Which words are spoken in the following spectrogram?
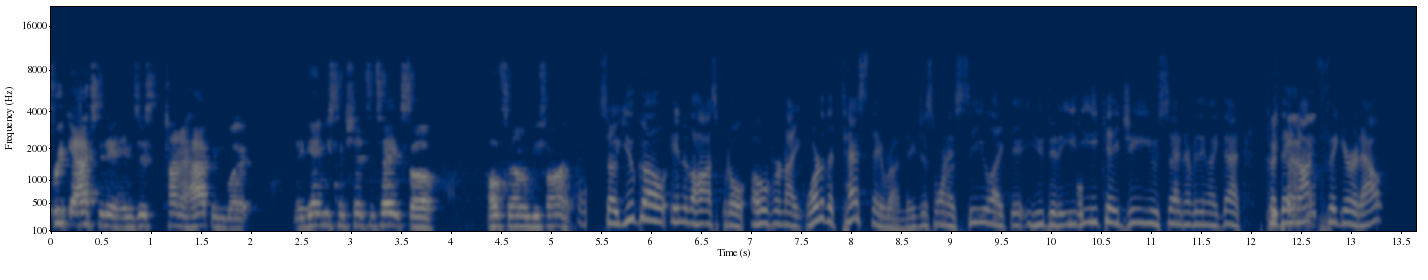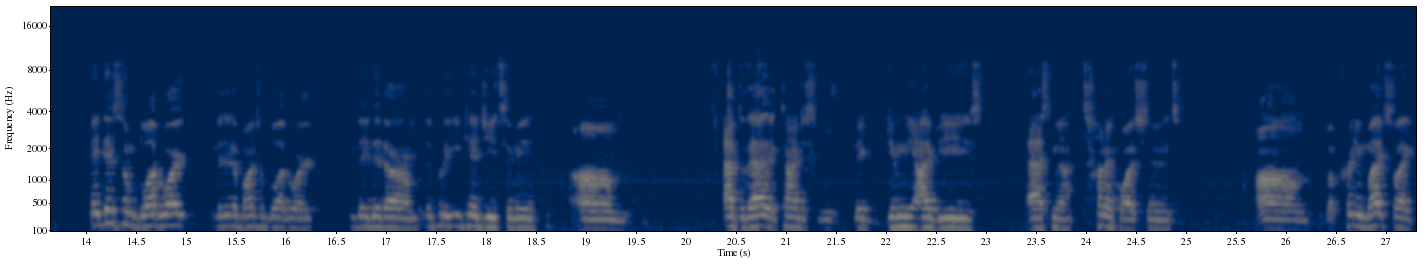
freak accident and just kind of happened. But they gave me some shit to take, so hopefully I'm gonna be fine. So you go into the hospital overnight. What are the tests they run? They just want to see like you did EKG, you said, and everything like that. Could they not it- figure it out? they did some blood work. They did a bunch of blood work. They did um they put an EKG to me. Um after that it kind of just was they giving me IVs, asked me a ton of questions. Um but pretty much like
